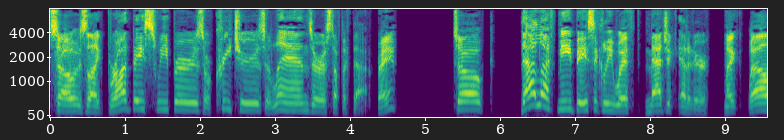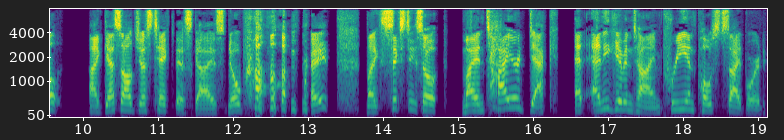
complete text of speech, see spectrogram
So it was like broad based sweepers or creatures or lands or stuff like that, right? So that left me basically with Magic Editor. Like, well, I guess I'll just take this, guys. No problem, right? Like 60. So my entire deck at any given time, pre and post sideboard,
